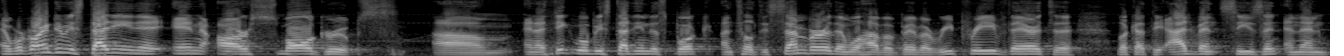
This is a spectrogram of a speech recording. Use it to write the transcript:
and we're going to be studying it in our small groups. Um, and I think we'll be studying this book until December. Then we'll have a bit of a reprieve there to look at the Advent season, and then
